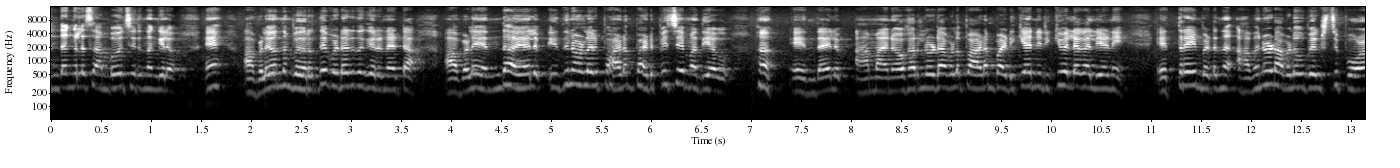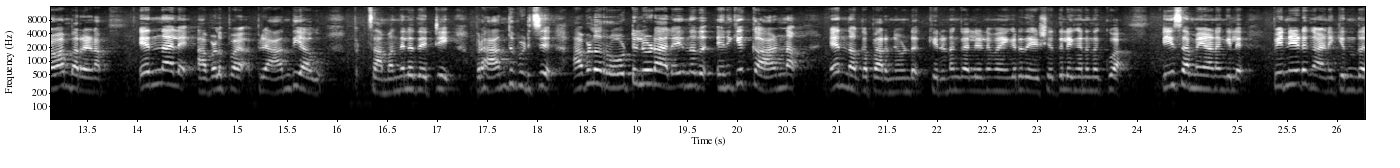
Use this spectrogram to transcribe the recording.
എന്തെങ്കിലും സംഭവിച്ചിരുന്നെങ്കിലോ? ഏ അവളെ ഒന്നും വെറുതെ വിടരുത് കിരണേട്ടാ. അവളെ എന്തായാലും ഇതിനുള്ളൊരു പാഠം പഠിപ്പിച്ചേ മതിയാകൂ. എന്തായാലും ആ മനോഹറിലൂടെ അവൾ പാഠം പഠിക്കാനിരിക്കുമല്ലേ കല്യാണി? എത്രയും പെട്ടെന്ന് അവനോട് അവളെ ഉപേക്ഷിച്ച് പോകാൻ പറയണം. എന്നാലേ അവൾ പ്രാന്തിയാകും. സമനില തെറ്റി ഭ്രാന്ത് പിടിച്ച് അവൾ റോട്ടിലൂടെ അലയുന്നത് എനിക്ക് കാണണം എന്നൊക്കെ പറഞ്ഞുകൊണ്ട് കിരണം കല്യാണി ഭയങ്കര ദേഷ്യത്തിൽ ഇങ്ങനെ നിൽക്കുക ഈ സമയമാണെങ്കിൽ പിന്നീട് കാണിക്കുന്നത്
